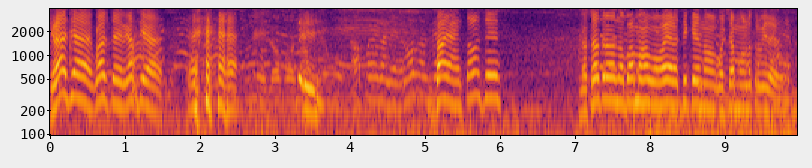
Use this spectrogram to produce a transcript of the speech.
Gracias, Walter, gracias. Ah. Vaya, entonces, nosotros nos vamos a mover, así que nos guachamos en el otro video. Después.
